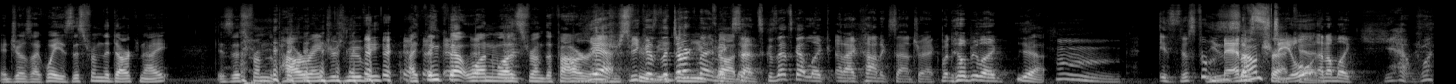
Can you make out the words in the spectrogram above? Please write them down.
and Joe's like, "Wait, is this from the Dark Knight?" Is this from the Power Rangers movie? I think that one was from the Power Yeah, Rangers Yeah, because movie, the Dark Knight makes it. sense because that's got like an iconic soundtrack. But he'll be like, Yeah. hmm. "Is this from He's Man of Steel?" head. And I'm like, "Yeah, what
